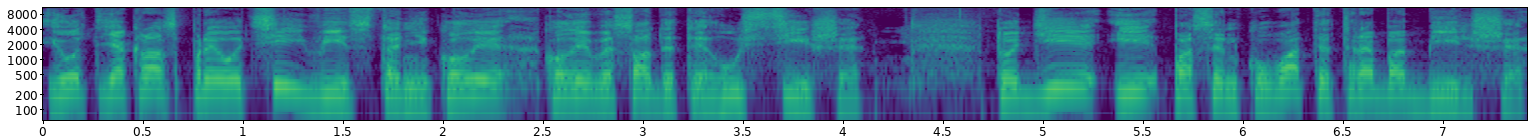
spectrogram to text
І от якраз при оцій відстані, коли, коли ви садите густіше, тоді і пасинкувати треба більше.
